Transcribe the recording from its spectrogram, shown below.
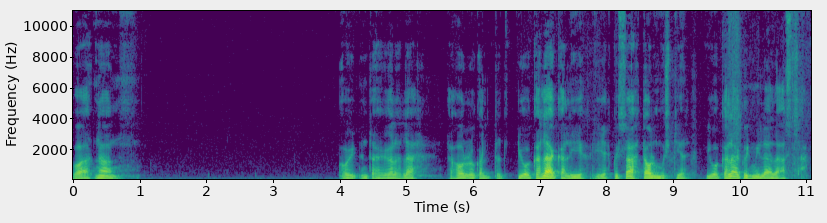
vaan naan oi tähän kalla lää ta horrokalta juoka lääkäli ja kun sahta olmusti ja juoka lääkö millä lästä.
